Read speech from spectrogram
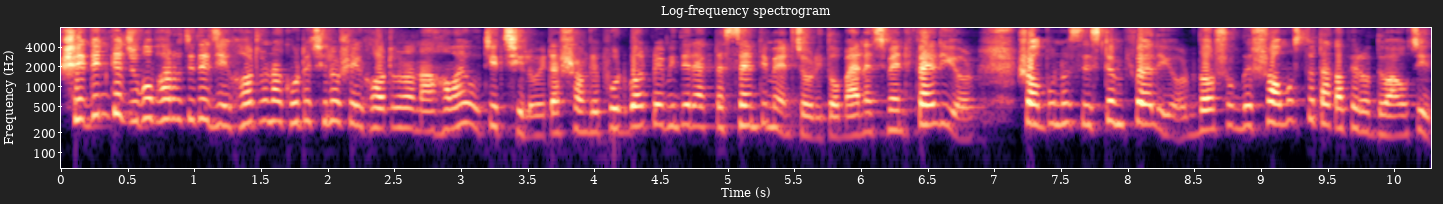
সেদিনকে যুব ভারতীতে যে ঘটনা ঘটেছিল সেই ঘটনা না হওয়াই উচিত ছিল। এটার সঙ্গে ফুটবল প্রেমীদের একটা সেন্টিমেন্ট জড়িত। ম্যানেজমেন্ট ফেলিওর সম্পূর্ণ সিস্টেম ফেলিওর দর্শকদের সমস্ত টাকা ফেরত দেওয়া উচিত।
